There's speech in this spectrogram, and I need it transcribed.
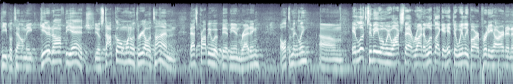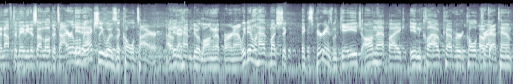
people telling me, get it off the edge. You know, stop going 103 all the time. And that's probably what bit me in Reading, ultimately. Um, It looked to me when we watched that run, it looked like it hit the wheelie bar pretty hard and enough to maybe just unload the tire a little it bit. It actually was a cold tire. I Okay. didn't have him do a long enough burnout. We didn't have much experience with Gaige on that bike in cloud cover, cold track Okay. temp.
